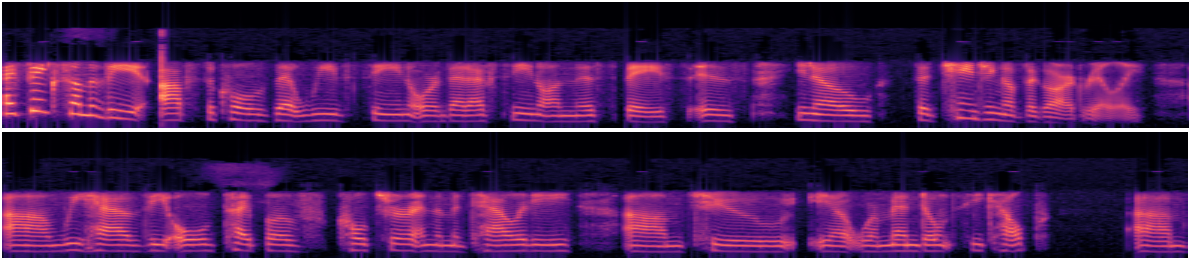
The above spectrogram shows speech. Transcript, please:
I think some of the obstacles that we've seen or that I've seen on this space is, you know, the changing of the guard, really. Um, we have the old type of culture and the mentality um, to, you know, where men don't seek help. Um,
